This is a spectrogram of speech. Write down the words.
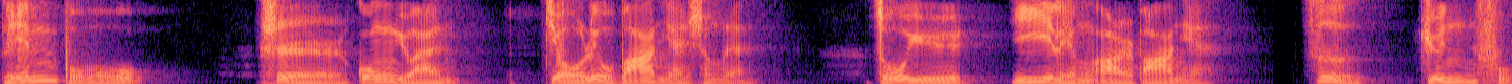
林补是公元九六八年生人，卒于一零二八年，字君父。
